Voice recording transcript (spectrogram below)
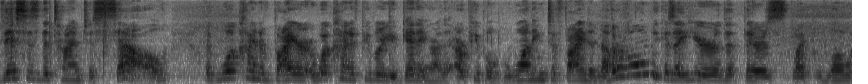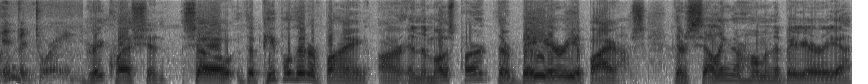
this is the time to sell"? Like, what kind of buyer what kind of people are you getting? Are they, are people wanting to find another home because I hear that there's like low inventory? Great question. So the people that are buying are, in the most part, they're Bay Area buyers. They're selling their home in the Bay Area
